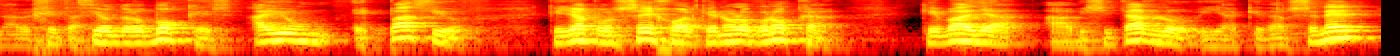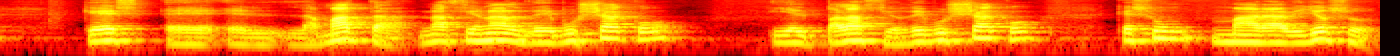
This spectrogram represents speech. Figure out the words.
la vegetación de los bosques. Hay un espacio que yo aconsejo al que no lo conozca que vaya a visitarlo y a quedarse en él, que es eh, la Mata Nacional de Bushaco y el Palacio de Bushaco, que es un maravilloso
